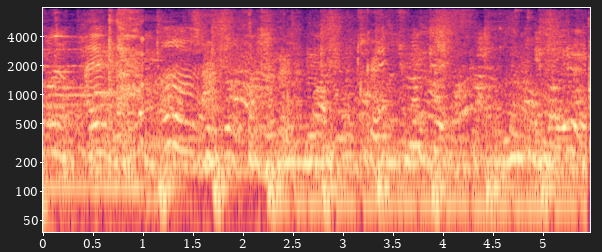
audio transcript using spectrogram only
근 데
